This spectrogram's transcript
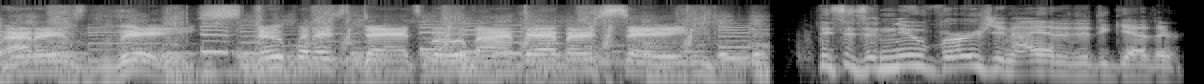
That is the stupidest dance move I've ever seen. This is a new version I edited together.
